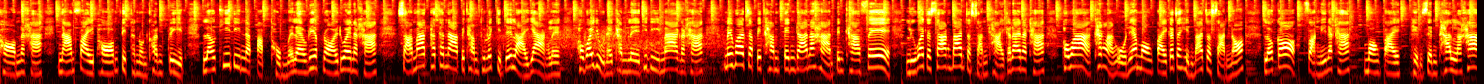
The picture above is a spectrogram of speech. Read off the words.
พร้อมนะคะ น้ำไฟพร้อมติดถนนคอนกรีต แล้วที่ดินนะปรับถมไว้แล้วเรียบร้อยด้วยนะคะ สามารถพัฒนาไปทำธุรกิจได้หลายอย่างเลย เพราะว่าอยู่ในทำเลที่ดีมากนะคะ ไม่ว่าจะไปทำเป็นร้านอาหารเป็นคาเฟ่หรือว่าจะสร้างบ้านจัดสรรขายก็ได้นะคะ เพราะว่าข้างหลังโอเนี่ยมองไปก็จะเห็นบ้านจัดสรรเนาะแล้วก็ฝั่งนี้นะคะ มองไปเห็นเซ็นทรัลละค่ะ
